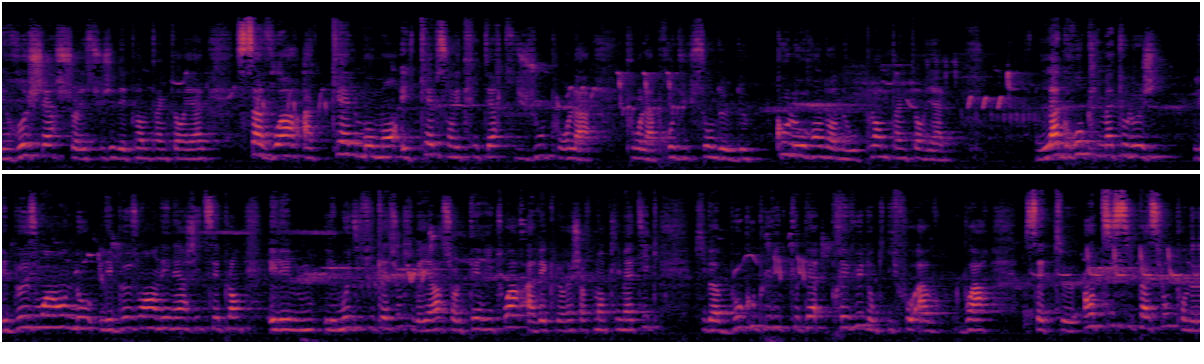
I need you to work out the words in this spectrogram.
les recherches sur les sujets des plantes tinctoriales, savoir à quel moment et quels sont les critères qui jouent pour la, production de, de colorants dans nos plantes tinctoriales. L'agroclimatologie, les besoins en eau, les besoins en énergie de ces plantes et les, modifications qu'il va y avoir sur le territoire avec le réchauffement climatique qui va beaucoup plus vite que prévu. Donc il faut avoir cette euh, anticipation pour ne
